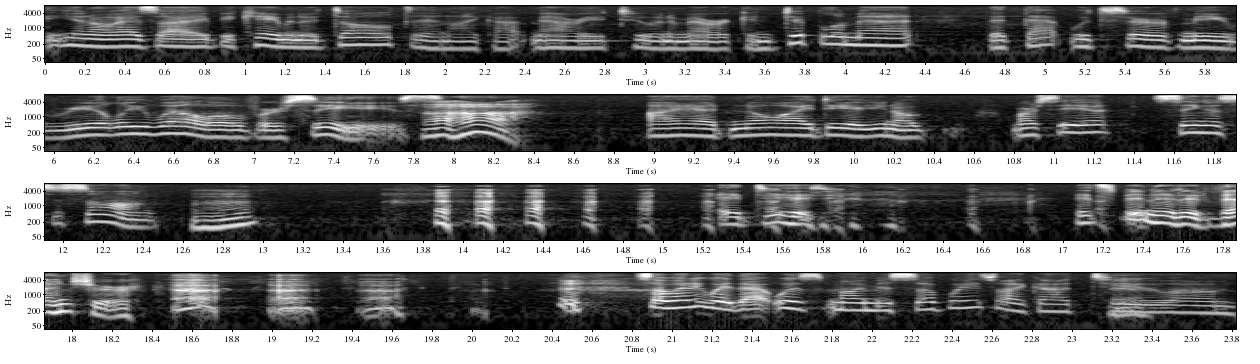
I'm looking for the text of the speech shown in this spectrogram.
you know, as I became an adult and I got married to an American diplomat, that that would serve me really well overseas. Uh-huh. I had no idea, you know, Marcia, sing us a song. Mm-hmm. It did. it's been an adventure. so anyway, that was my Miss Subways. I got to. Um,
